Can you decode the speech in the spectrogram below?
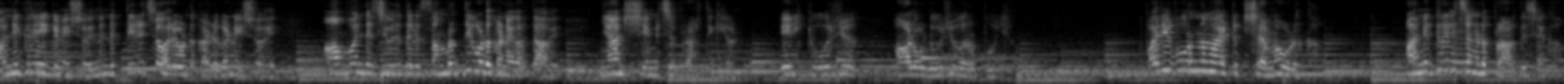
അനുഗ്രഹിക്കണേ ഈശോയെ. നിന്റെ തിരിച്ചോര കൊണ്ട് കഴുകണേ ഈശോയെ. അവന്റെ ജീവിതത്തിൽ സമൃദ്ധി കൊടുക്കണേ കർത്താവെ. ഞാൻ ക്ഷമിച്ച് പ്രാർത്ഥിക്കുകയാണ്. എനിക്ക് ഒരു ആളോട് ഒരു വെറുപ്പില്ല പരിപൂർണമായിട്ട് ക്ഷമ കൊടുക്കാം. അനുഗ്രഹിച്ചങ്ങോട്ട് പ്രാർത്ഥിച്ചേക്കാം.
